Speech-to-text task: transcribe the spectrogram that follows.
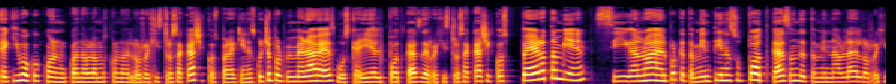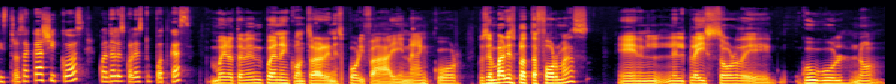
equivoco con cuando hablamos con lo de los registros akáshicos. Para quien escuche por primera vez, busque ahí el podcast de registros akáshicos, pero también síganlo a él porque también tiene su podcast donde también habla de los registros akáshicos. Cuéntales cuál es tu podcast. Bueno, también me pueden encontrar en Spotify, en Anchor, pues en varias plataformas en el Play Store de Google, ¿no?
